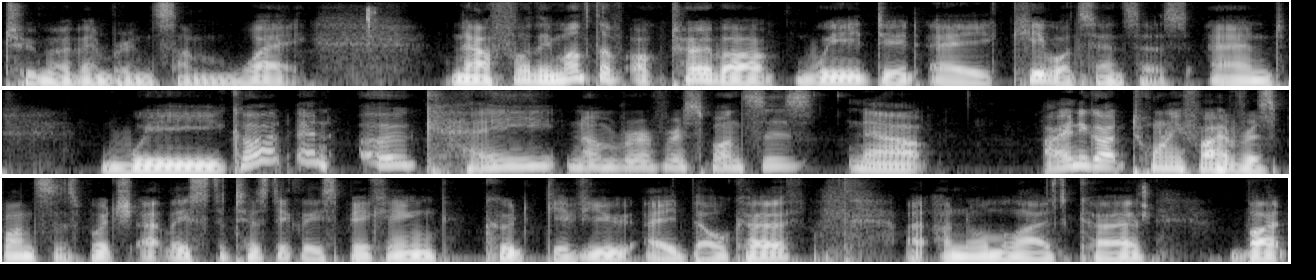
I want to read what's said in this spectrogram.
to Movember in some way. Now, for the month of October, we did a keyboard census and we got an okay number of responses. Now, I only got 25 responses, which, at least statistically speaking, could give you a bell curve, a, a normalized curve but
